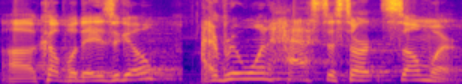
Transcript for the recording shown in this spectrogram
uh, a couple days ago. Everyone has to start somewhere.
